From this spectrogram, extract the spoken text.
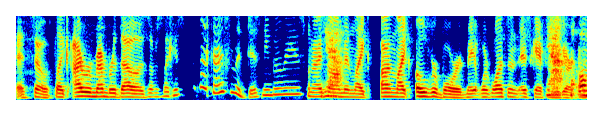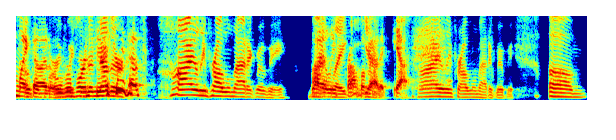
and so like I remember those. I was like, is that guy from the Disney movies? When I saw yeah. him in like on like Overboard, it wasn't Escape from New York. oh my Overboard, god, Overboard! Is another that's highly problematic movie. But highly like, problematic, yeah, yeah, highly problematic movie. Um,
